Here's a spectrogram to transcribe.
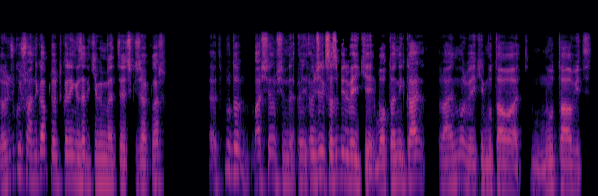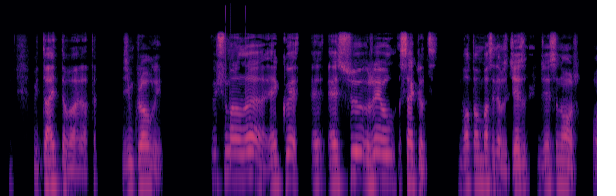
Dördüncü koşu handikap 4 yukarı İngilizler 2000 metreye çıkacaklar. Evet burada başlayalım şimdi. Öncelik sırası 1 ve 2. Botanikal, Ryan Moore ve 2 Mutavit. Mutavit. Müteahhit de bu arada. Jim Crowley. 3 numaralı Equi, e, Esurreal Secret. Bottom bahsediyoruz. Jason, Jason Orr. O,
